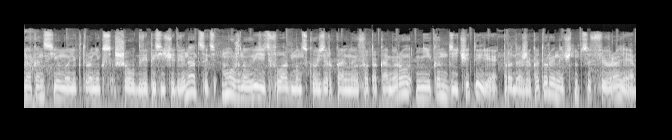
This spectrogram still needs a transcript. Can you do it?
На Consumer Electronics Show 2012 можно увидеть флагманскую зеркальную фотокамеру Nikon D4, продажи которой начнутся в феврале.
